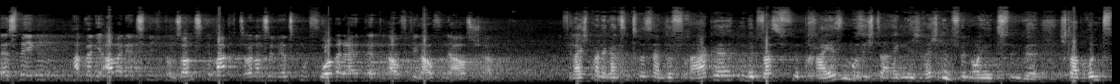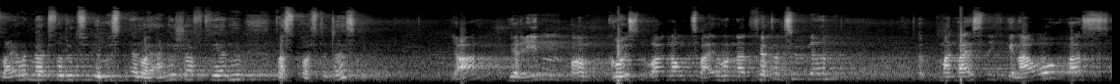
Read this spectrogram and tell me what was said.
deswegen haben wir die Arbeit jetzt nicht umsonst gemacht, sondern sind jetzt gut vorbereitet auf die laufende Ausschreibung. Vielleicht mal eine ganz interessante Frage, mit was für Preisen muss ich da eigentlich rechnen für neue Züge? Ich glaube, rund 200 Viertelzüge müssten ja neu angeschafft werden. Was kostet das? Ja, wir reden um Größenordnung 200 Viertelzüge. Man weiß nicht genau, was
